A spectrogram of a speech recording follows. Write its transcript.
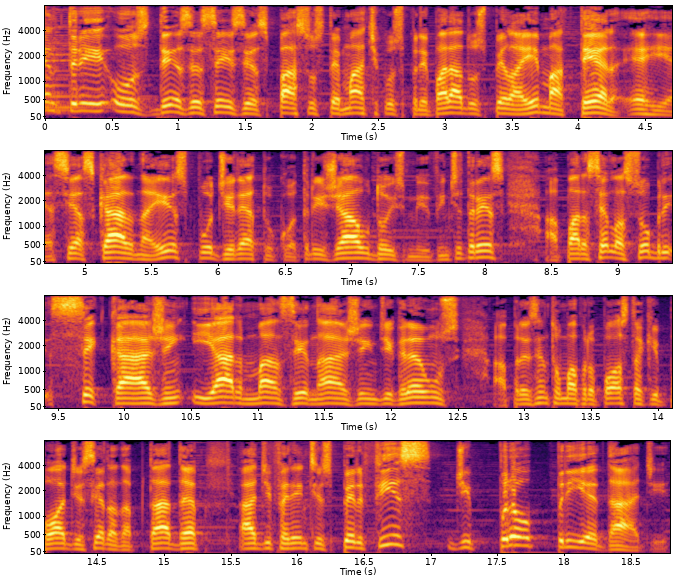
Entre os 16 espaços temáticos preparados pela Emater RS Ascar na Expo Direto Cotrijal 2023, a parcela sobre secagem e armazenagem de grãos apresenta uma proposta que pode ser adaptada a diferentes perfis de propriedade.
